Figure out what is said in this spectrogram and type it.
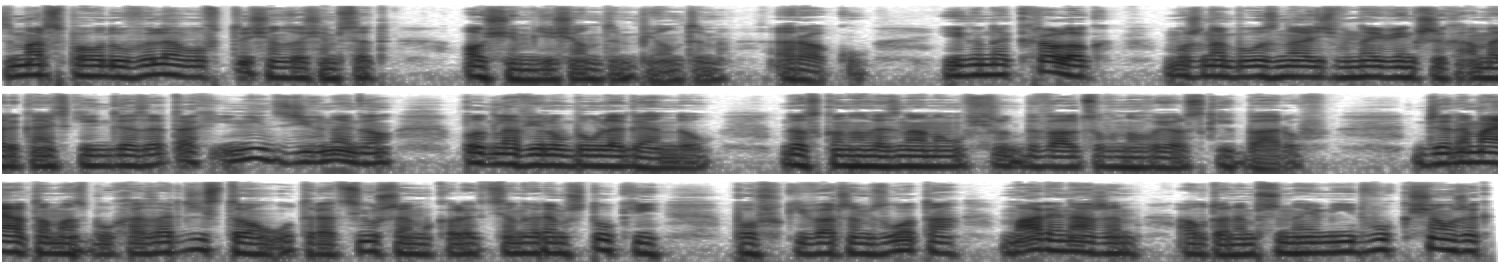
Zmarł z powodu wylewu w 1885 roku. Jego nekrolog można było znaleźć w największych amerykańskich gazetach i nic dziwnego, bo dla wielu był legendą, doskonale znaną wśród bywalców nowojorskich barów. Jeremiah Thomas był hazardzistą, utracjuszem, kolekcjonerem sztuki, poszukiwaczem złota, marynarzem, autorem przynajmniej dwóch książek,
